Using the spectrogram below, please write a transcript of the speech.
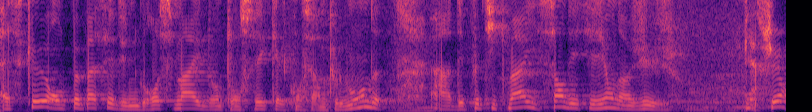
Est-ce qu'on peut passer d'une grosse maille dont on sait qu'elle concerne tout le monde à des petites mailles sans décision d'un juge? Bien sûr.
